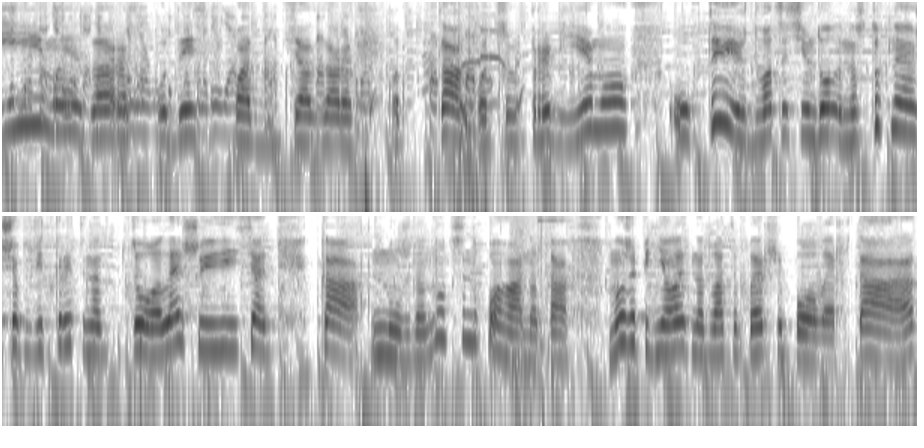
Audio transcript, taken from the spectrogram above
і ми зараз кудись впадя зараз. От так от приб'ємо. Ух ти ж, 27 доларів. Наступне, щоб відкрити на туалет 60к нужно. Ну, це непогано, так. Ми вже піднялись на 21 поверх. Так.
